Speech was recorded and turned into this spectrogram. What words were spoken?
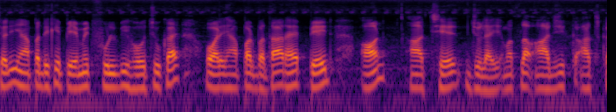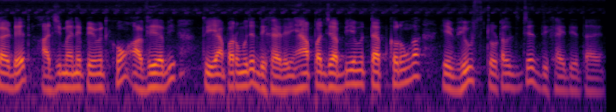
चलिए, यहाँ पर देखिए पेमेंट फुल भी हो चुका है, और यहाँ पर बता रहा है पेड ऑन छः जुलाई मतलब आज ही, आज का डेट आज ही मैंने पेमेंट कहूँ अभी अभी तो यहाँ पर मुझे दिखाई दे यहाँ पर जब भी मैं टैप करूँगा ये व्यूज़ टोटल डिटेल्स दिखाई देता है।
